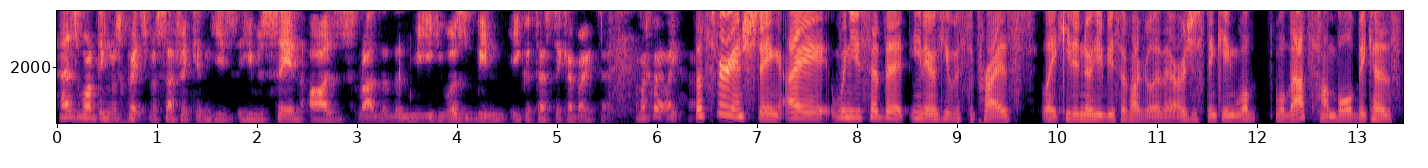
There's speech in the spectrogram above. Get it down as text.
his wording was quite specific, and he's he was saying us rather than me. He wasn't being egotistic about it, and I quite like that. That's very interesting. I when you said that, you know, he was surprised like he didn't know he'd be so popular there. I was just thinking, well, well that's humble because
